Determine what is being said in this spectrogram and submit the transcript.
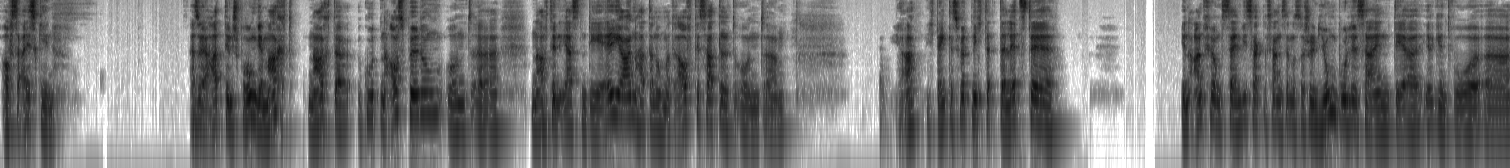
aufs Eis gehen. Also er hat den Sprung gemacht nach der guten Ausbildung und äh, nach den ersten DEL-Jahren hat er nochmal draufgesattelt und ähm, ja, ich denke, es wird nicht der, der letzte in Anführungszeichen, wie sagen, sagen sie immer so schön, Jungbulle sein, der irgendwo äh,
